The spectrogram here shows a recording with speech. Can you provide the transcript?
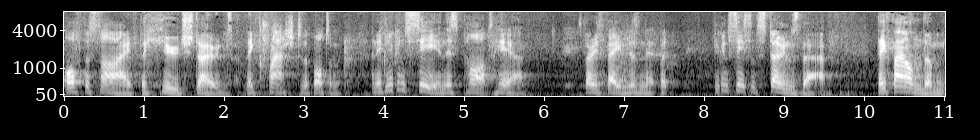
off the side the huge stones. They crashed to the bottom. And if you can see in this part here, it's very faded, isn't it? But if you can see some stones there, they found them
